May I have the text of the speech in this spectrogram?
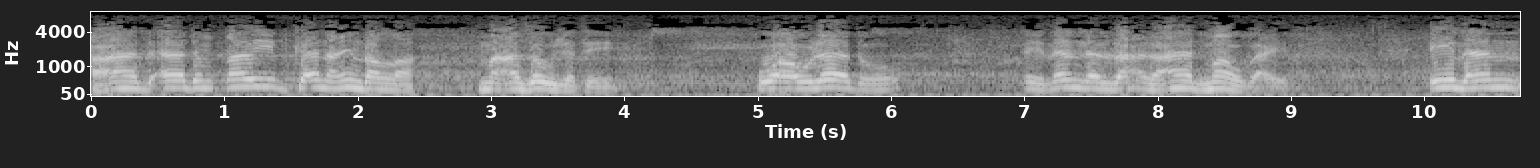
عهد آدم قريب كان عند الله. مع زوجته وأولاده إذا العهد ما هو بعيد. إذا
